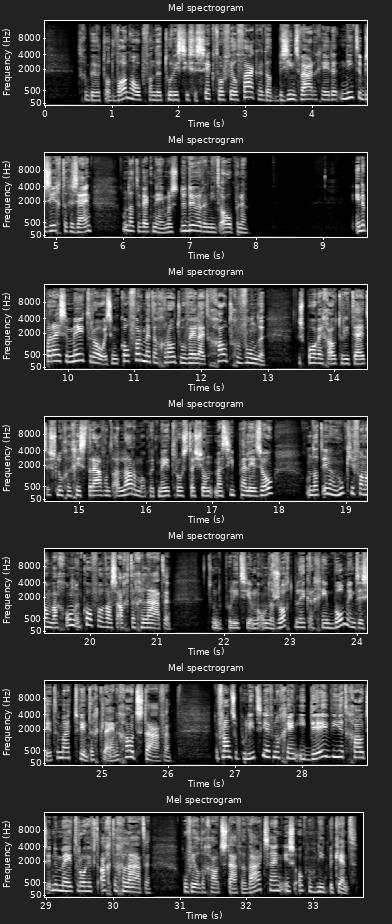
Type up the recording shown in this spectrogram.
Het gebeurt tot wanhoop van de toeristische sector veel vaker dat bezienswaardigheden niet te bezichtigen zijn, omdat de werknemers de deuren niet openen. In de Parijse metro is een koffer met een grote hoeveelheid goud gevonden. De spoorwegautoriteiten sloegen gisteravond alarm op het metrostation Massy-Palaiseau... omdat in een hoekje van een wagon een koffer was achtergelaten. Toen de politie hem onderzocht bleek er geen bom in te zitten, maar twintig kleine goudstaven. De Franse politie heeft nog geen idee wie het goud in de metro heeft achtergelaten. Hoeveel de goudstaven waard zijn is ook nog niet bekend.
